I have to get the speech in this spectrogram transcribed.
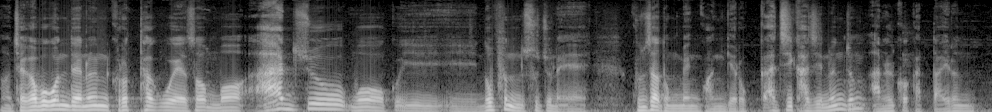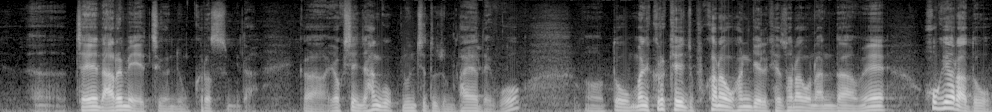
어 제가 보건대는 그렇다고 해서 뭐 아주 뭐이 이 높은 수준의 군사 동맹 관계로까지 가지는 좀 않을 것 같다 이런 어, 제 나름의 예측은 좀 그렇습니다. 그러니까 역시 이제 한국 눈치도 좀 봐야 되고 어, 또 만약 그렇게 이제 북한하고 관계를 개선하고 난 다음에 혹여라도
